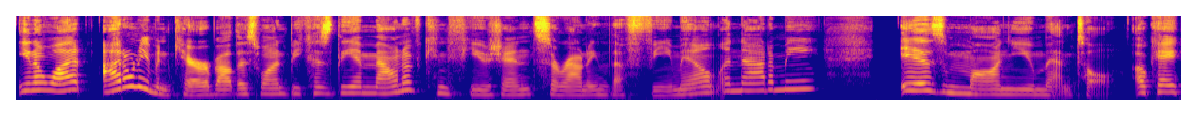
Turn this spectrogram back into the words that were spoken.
you know what? I don't even care about this one because the amount of confusion surrounding the female anatomy is monumental. Okay.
